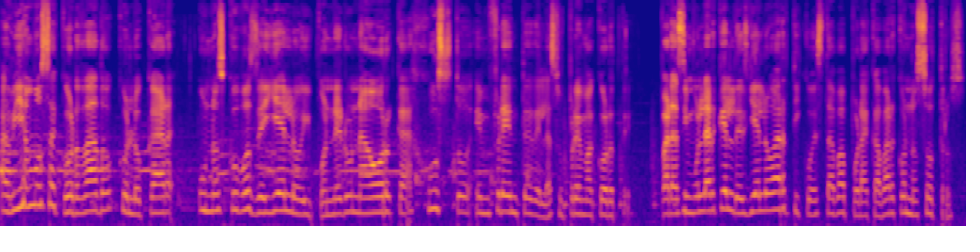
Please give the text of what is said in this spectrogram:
Habíamos acordado colocar unos cubos de hielo y poner una horca justo enfrente de la Suprema Corte, para simular que el deshielo ártico estaba por acabar con nosotros.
